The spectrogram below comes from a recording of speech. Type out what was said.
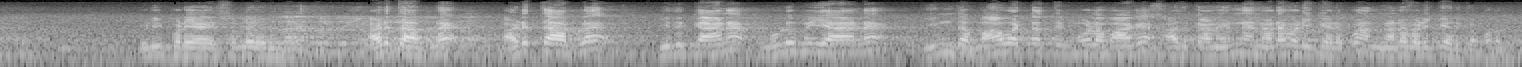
வெளிப்படையாக சொல்ல விரும்பலை. அடுத்தாப்புல அடுத்தாப்பில் இதுக்கான முழுமையான இந்த மாவட்டத்தின் மூலமாக அதுக்கான என்ன நடவடிக்கை எடுக்கும் அந்த நடவடிக்கை எடுக்கப்படும்.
